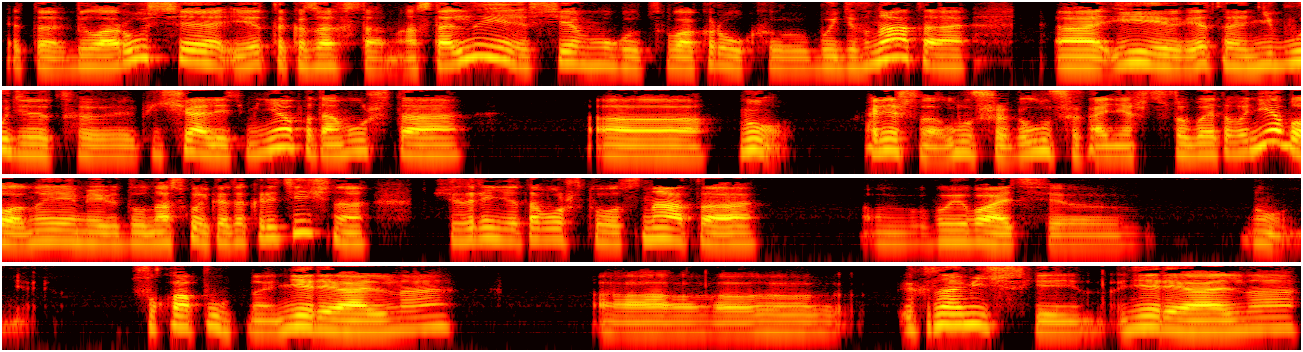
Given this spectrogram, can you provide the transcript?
это Белоруссия и это Казахстан. Остальные все могут вокруг быть в НАТО, а, и это не будет э, печалить меня, потому что, ну, Конечно, лучше, лучше, конечно, чтобы этого не было, но я имею в виду, насколько это критично, с точки зрения того, что с НАТО э, воевать э, ну, сухопутно нереально, а, э, экономически нереально,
